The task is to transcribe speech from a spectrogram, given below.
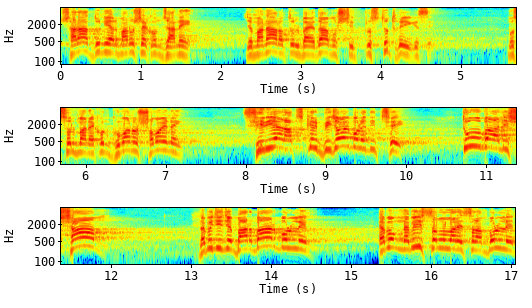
সারা দুনিয়ার মানুষ এখন জানে যে মানারতুল বায়দা মসজিদ প্রস্তুত হয়ে গেছে। মুসলমান এখন ঘুমানোর সময় নেই। সিরিয়ার আজকের বিজয় বলে দিচ্ছে, তুবা আলী শাম। নবীজি যে বারবার বললেন এবং নবী সাল্লা সাল্লাম বললেন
